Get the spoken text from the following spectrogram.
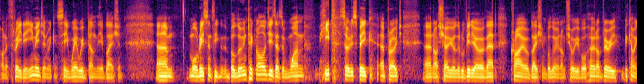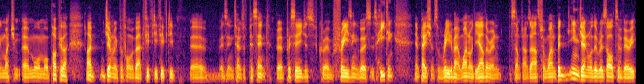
on a 3D image and we can see where we've done the ablation. Um, more recently, balloon technologies as a one hit, so to speak, approach. And I'll show you a little video of that cryoablation balloon. I'm sure you've all heard of, very becoming much uh, more and more popular. I generally perform about 50 50 uh, in terms of percent uh, procedures, freezing versus heating, and patients will read about one or the other and sometimes ask for one. But in general, the results are very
